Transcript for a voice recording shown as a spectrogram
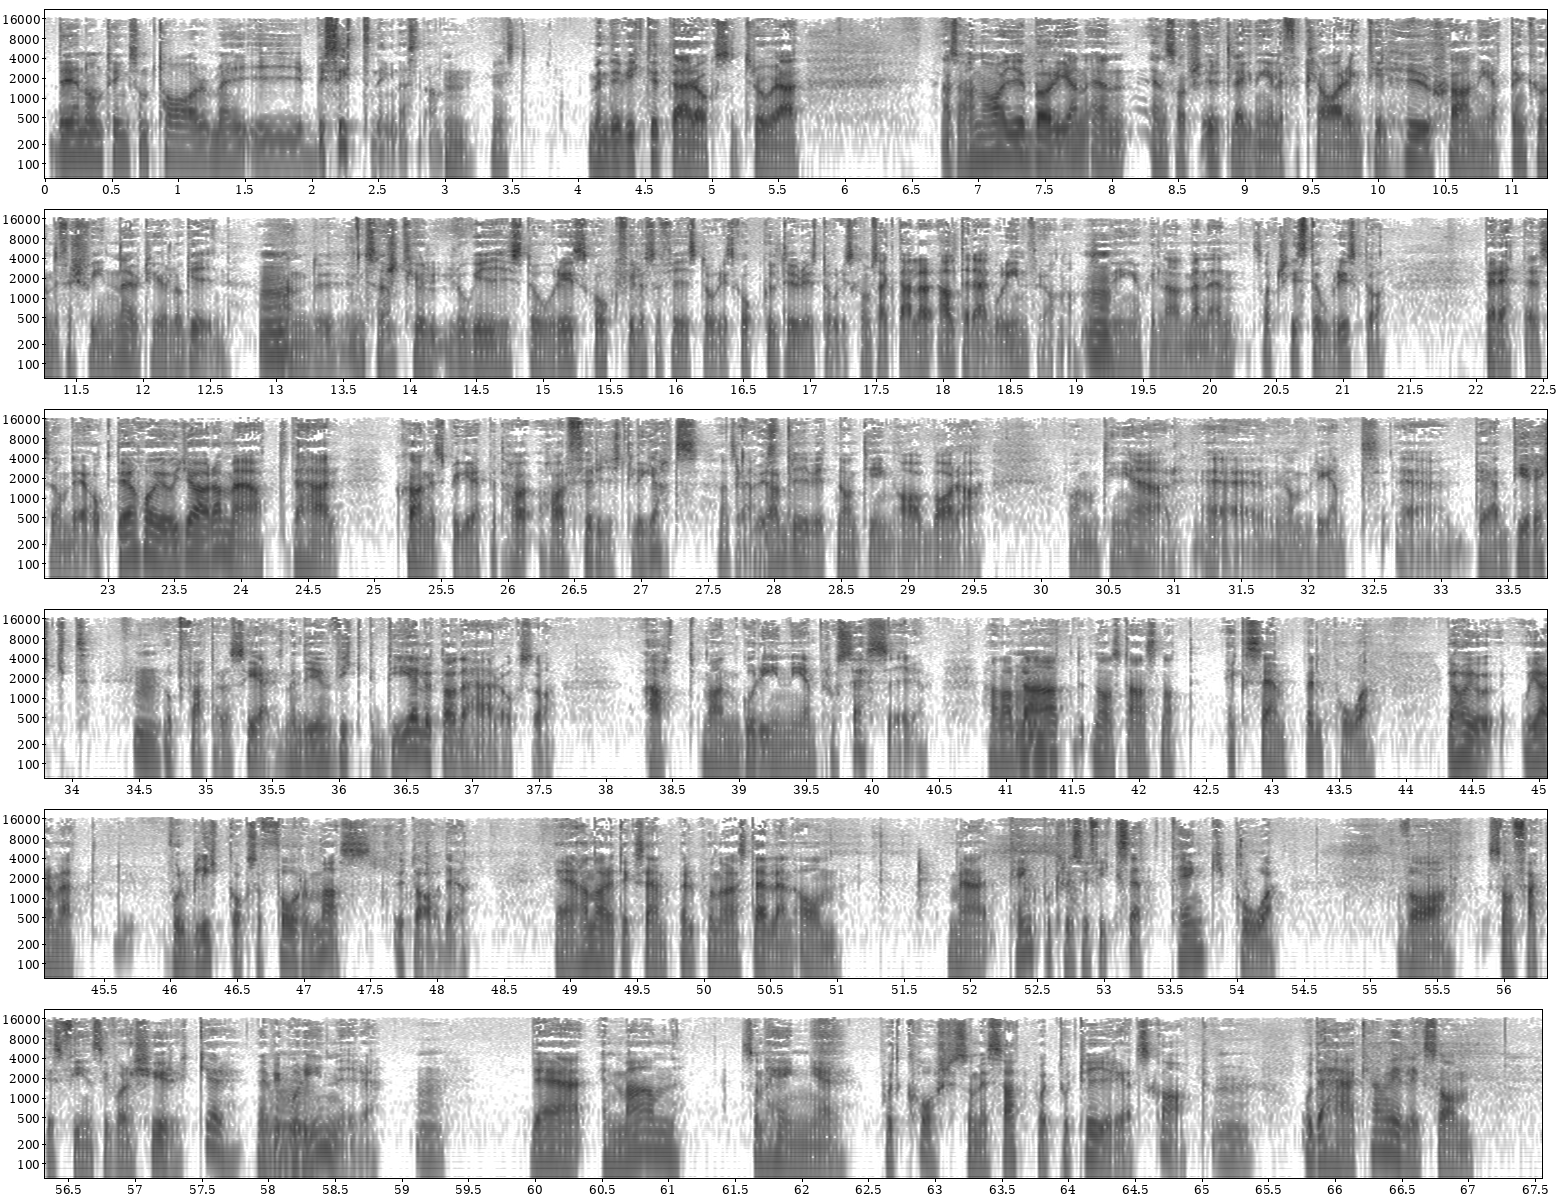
Det är någonting som tar mig i besittning nästan. Mm, visst. Men det är viktigt där också tror jag. Alltså han har ju i början en, en sorts utläggning eller förklaring till hur skönheten kunde försvinna ur teologin. Mm. Han, en sorts teologihistorisk och filosofihistorisk och kulturhistorisk. Som sagt, alla, allt det där går in för honom. Så Mm. det är ingen skillnad. Men en sorts historisk då berättelse om det. Och det har ju att göra med att det här skönhetsbegreppet har, har förytligats. Så att säga. Det har blivit någonting av bara vad någonting är. Eh, rent eh, det jag direkt Mm. uppfattar och ser. Men det är ju en viktig del av det här också. Att man går in i en process i det. Han har bland Mm. annat någonstans något exempel på. Det har ju att göra med att vår blick också formas utav det. Eh, han har ett exempel på några ställen om. Med, tänk på krucifixet. Tänk på vad som faktiskt finns i våra kyrkor när vi går in i det. Mm. Det är en man som hänger på ett kors som är satt på ett tortyrredskap. Mm. Och det här kan vi liksom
